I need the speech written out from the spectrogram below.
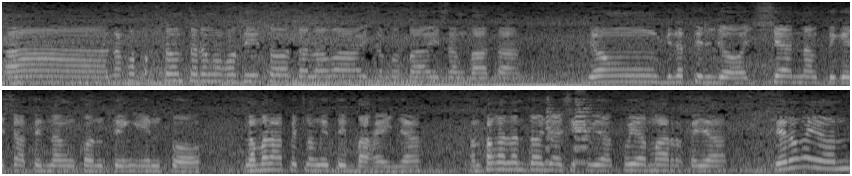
Ah, nakapagtanong ako dito, dalawa, isang babae, isang bata. Yung binatilyo, siya nagbigay sa atin ng konting info na malapit lang ito yung bahay niya. Ang pangalan daw niya si Kuya, Kuya Mar. Kaya, pero ngayon,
